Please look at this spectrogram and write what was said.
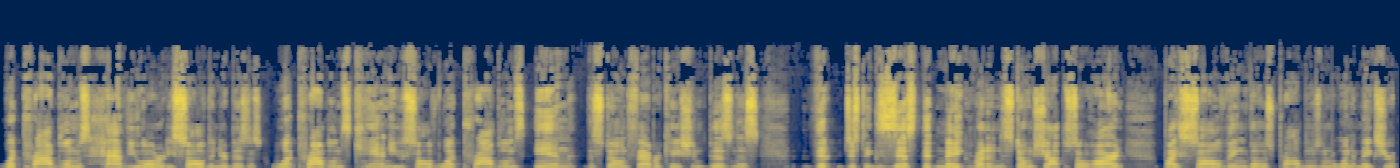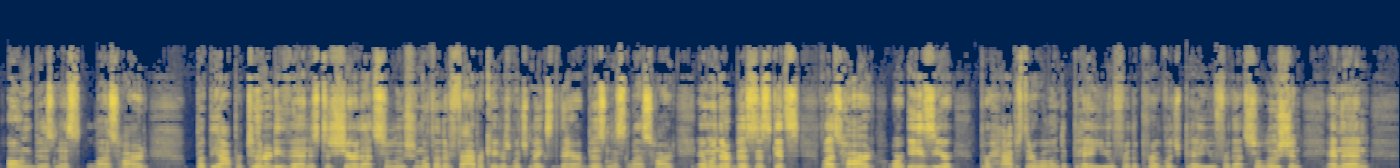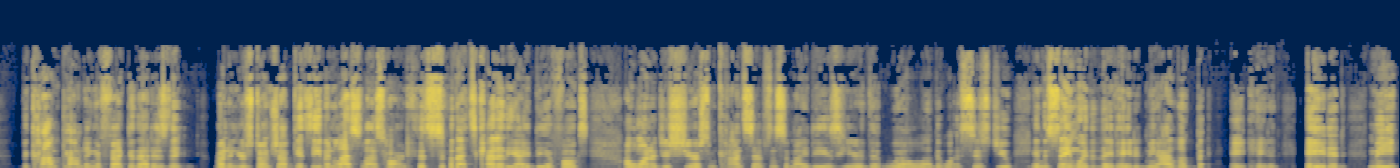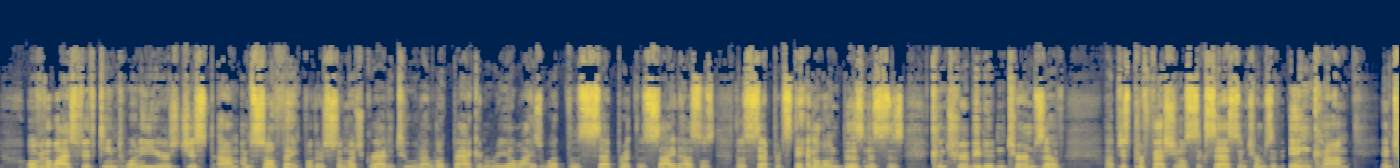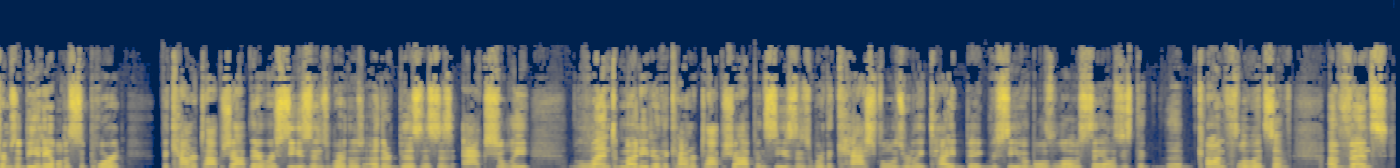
what problems have you already solved in your business? What problems can you solve? What problems in the stone fabrication business that just exist that make running a stone shop so hard? By solving those problems, number one, it makes your own business less hard. But the opportunity then is to share that solution with other fabricators, which makes their business less hard. And when their business gets less hard or easier, perhaps they're willing to pay you for the privilege, pay you for that solution. And then the compounding effect of that is that running your stone shop gets even less less hard. so that's kind of the idea, folks. I want to just share some concepts and some ideas here that will uh, that will assist you in the same way that they've hated me. I look back, hated aided me over the last 15 20 years just um, i'm so thankful there's so much gratitude when i look back and realize what those separate those side hustles those separate standalone businesses contributed in terms of uh, just professional success in terms of income in terms of being able to support the countertop shop, there were seasons where those other businesses actually lent money to the countertop shop and seasons where the cash flow was really tight, big receivables, low sales, just the, the confluence of events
